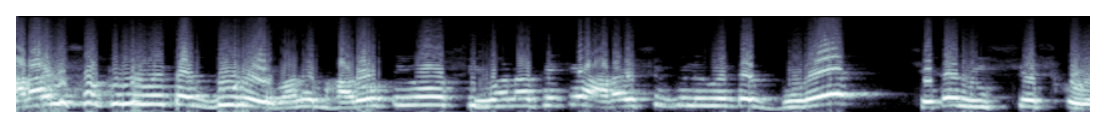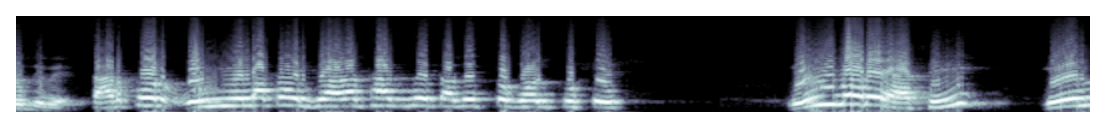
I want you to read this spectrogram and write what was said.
আড়াইশো কিলোমিটার দূরে মানে ভারতীয় সীমানা থেকে আড়াইশো কিলোমিটার দূরে সেটা নিঃশেষ করে দেবে। তারপর ওই এলাকায় যারা থাকবে তাদের তো গল্প শেষ। এইবারে আসি এম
